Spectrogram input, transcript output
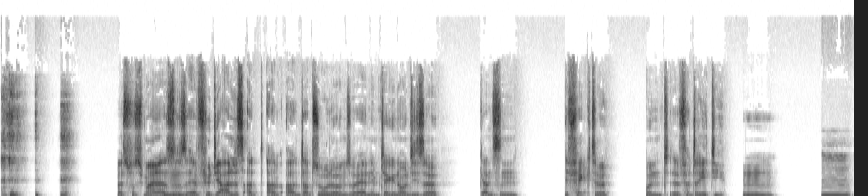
Weißt du, was ich meine? Also mhm. er führt ja alles ad, ad, ad absurdum. So. Er nimmt ja genau diese ganzen Effekte und äh, verdreht die. Mhm. Mhm.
